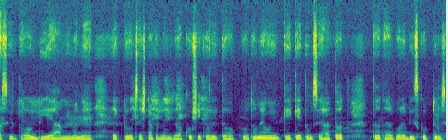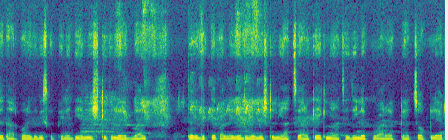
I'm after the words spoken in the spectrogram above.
আসিল তো দিয়ে আমি মানে একটু চেষ্টা করলাম যে খুশি করি। তো প্রথমে ওই কেকে তুলছে হাতত। তো তারপরে বিস্কুট তুলছে। তারপরে বিস্কুট ফেলে দিয়ে মিষ্টি তুলে একবার তো দেখতে পারলে এগুলো মিষ্টি নিয়ে আছে আর কেক নিয়ে আছে জিলেপু আর একটা চকলেট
